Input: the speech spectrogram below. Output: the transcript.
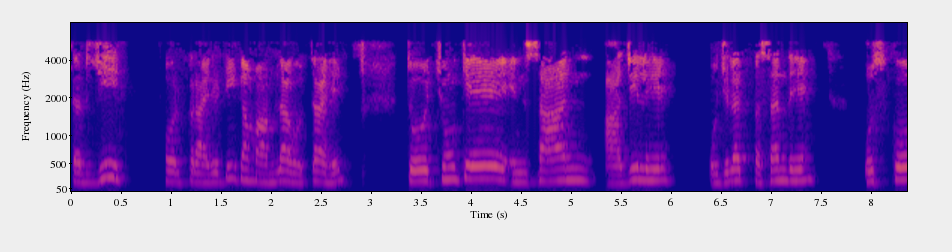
ترجیح اور پرائرٹی کا معاملہ ہوتا ہے، تو چونکہ انسان عاجل ہے، اجلت پسند ہے، اس کو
